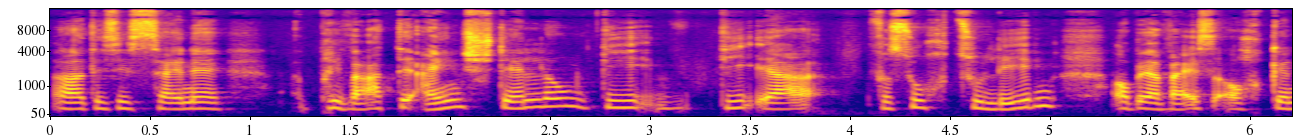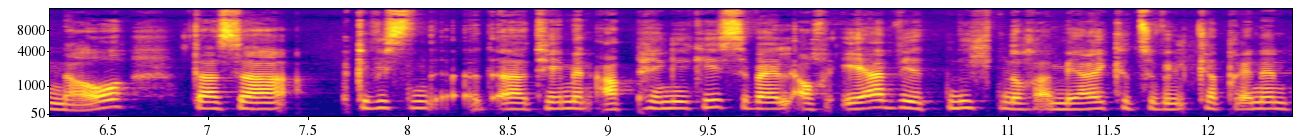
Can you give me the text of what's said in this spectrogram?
Äh, das ist seine private Einstellung, die, die er versucht zu leben. Aber er weiß auch genau, dass er gewissen äh, Themen abhängig ist, weil auch er wird nicht nach Amerika zu Weltcuprennen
